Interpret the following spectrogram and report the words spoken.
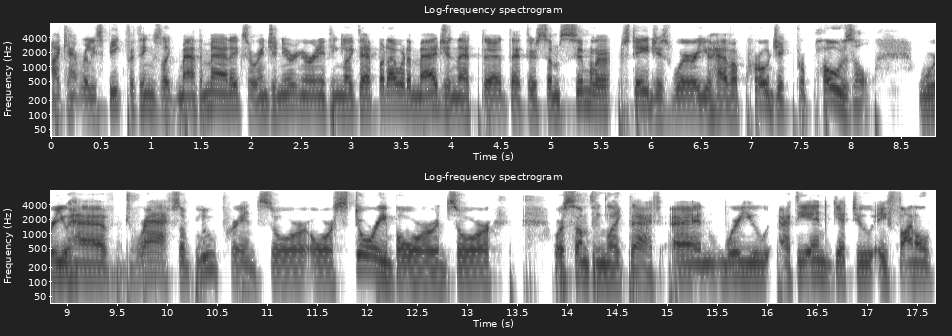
I can't really speak for things like mathematics or engineering or anything like that, but I would imagine that uh, that there's some similar stages where you have a project proposal, where you have drafts of blueprints or or storyboards or or something like that, and where you at the end get to a final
